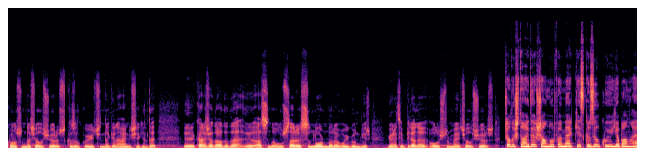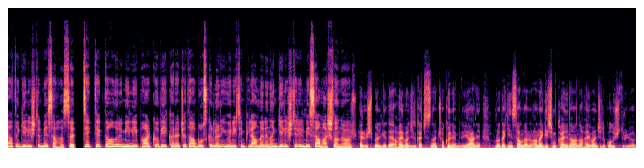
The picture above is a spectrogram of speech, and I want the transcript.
konusunda çalışıyoruz. Kızılkuyu için de gene aynı şekilde. E, Karacadağ'da da e, aslında uluslararası normlara uygun bir yönetim planı oluşturmaya çalışıyoruz. Çalıştayda Şanlıurfa Merkez Kızılkuyu Yaban Hayatı Geliştirme Sahası, Tek Tek Dağları Milli Parkı ve Karacadağ Bozkırları yönetim planlarının geliştirilmesi amaçlanıyor. Her üç bölgede hayvancılık açısından çok önemli. Yani buradaki insanların ana geçim kaynağını hayvancılık oluşturuyor.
